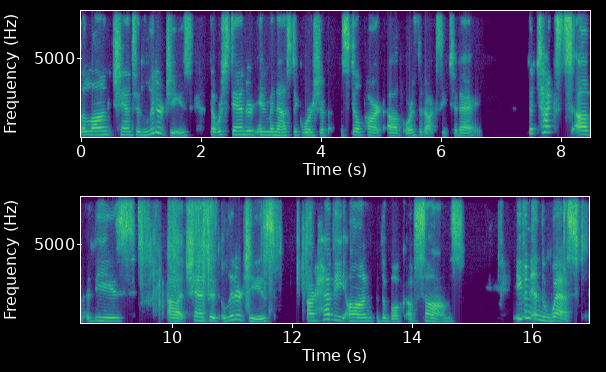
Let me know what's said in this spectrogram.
the long chanted liturgies that were standard in monastic worship, still part of Orthodoxy today. The texts of these uh, chanted liturgies are heavy on the book of Psalms. Even in the West,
